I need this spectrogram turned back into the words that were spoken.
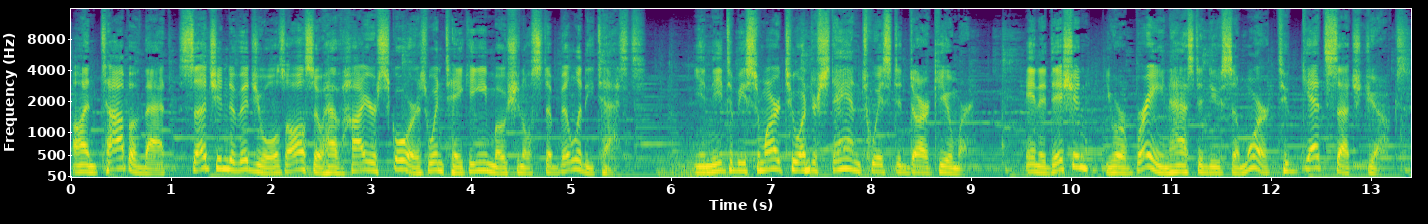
On top of that, such individuals also have higher scores when taking emotional stability tests. You need to be smart to understand twisted dark humor. In addition, your brain has to do some work to get such jokes.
